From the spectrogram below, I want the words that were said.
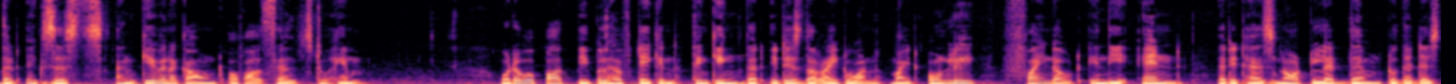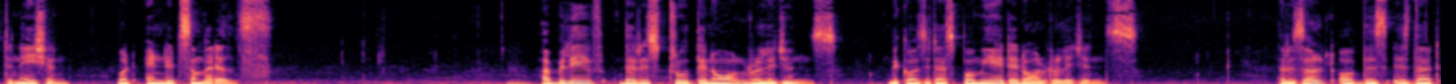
that exists and give an account of ourselves to Him. Whatever path people have taken thinking that it is the right one might only find out in the end that it has not led them to their destination but ended somewhere else. I believe there is truth in all religions because it has permeated all religions. The result of this is that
